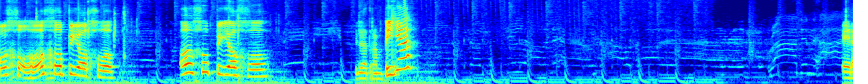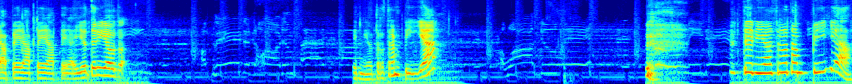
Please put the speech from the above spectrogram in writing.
¡Ojo, ojo, piojo! ¡Ojo, piojo! ¿Y la trampilla? Espera, espera, espera, espera. Yo tenía otra... ¿Tenía otra trampilla? Tenía otra trampilla.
